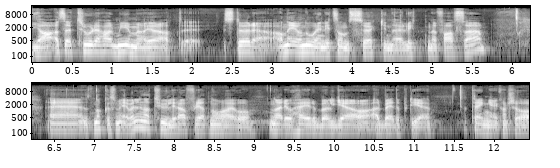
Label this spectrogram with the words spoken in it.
Ja, altså jeg tror det har mye med å gjøre at eh, Støre han er jo nå i en litt sånn søkende, lyttende fase. Eh, noe som er veldig naturlig, da, fordi nå, jo, nå er det jo høyrebølge, og Arbeiderpartiet trenger kanskje å,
